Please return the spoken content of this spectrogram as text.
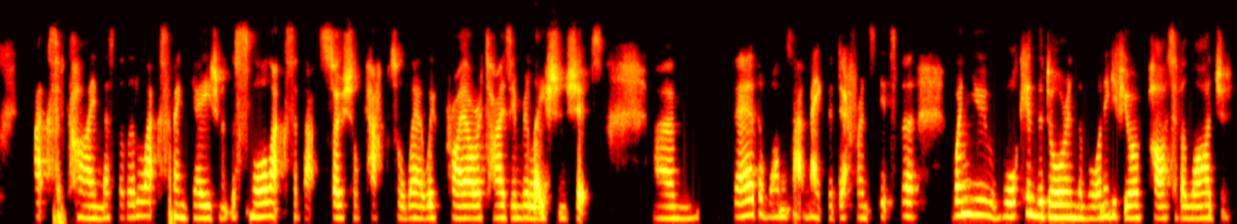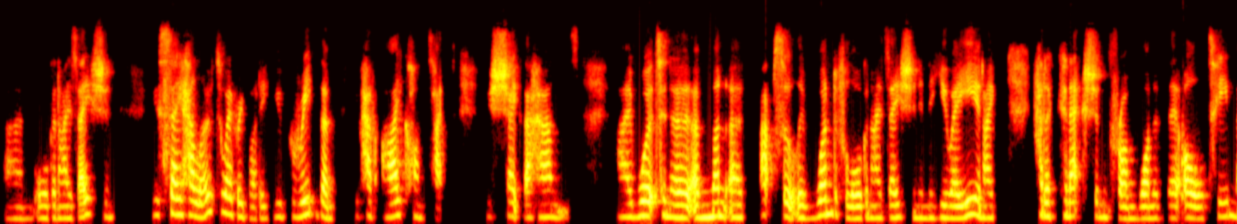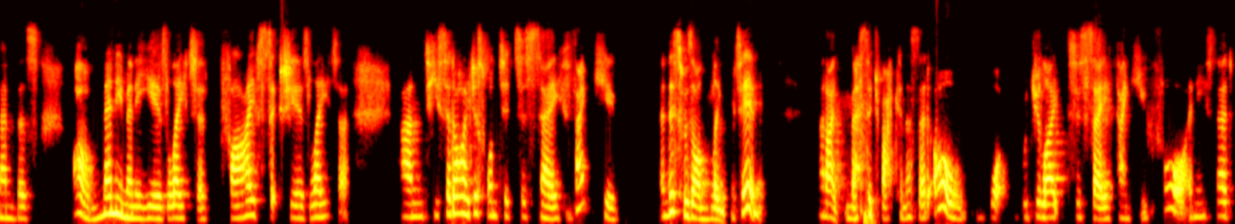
acts of kindness, the little acts of engagement, the small acts of that social capital where we're prioritizing relationships. Um, they're the ones that make the difference. It's the when you walk in the door in the morning, if you're part of a large um, organization, you say hello to everybody, you greet them, you have eye contact, you shake their hands. I worked in a, a, a, absolutely wonderful organization in the UAE, and I had a connection from one of their old team members. Oh, many many years later, five six years later, and he said, "Oh, I just wanted to say thank you," and this was on LinkedIn, and I messaged back and I said, "Oh, what would you like to say thank you for?" And he said,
